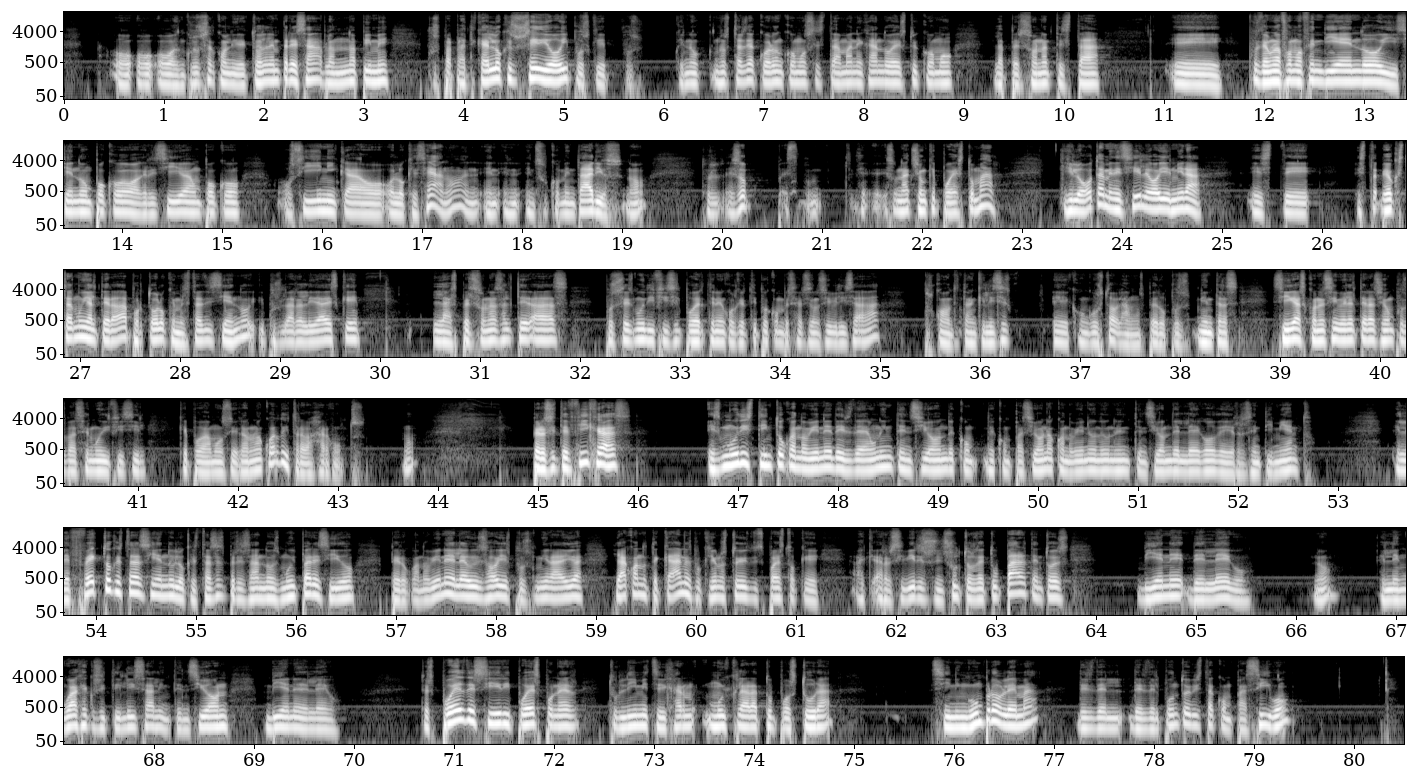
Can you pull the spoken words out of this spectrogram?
o, o incluso con el director de la empresa, hablando de una pyme, pues para platicar lo que sucedió y pues que, pues, que no, no, estás de acuerdo en cómo se está manejando esto y cómo la persona te está, eh, pues de alguna forma ofendiendo y siendo un poco agresiva, un poco o cínica o, lo que sea, ¿no? En, sus comentarios, ¿no? Entonces, eso es, una acción que puedes tomar. Y luego también decirle, oye, mira, este, veo que estás muy alterada por todo lo que me estás diciendo y pues la realidad es que las personas alteradas, pues es muy difícil poder tener cualquier tipo de conversación civilizada. Pues cuando te tranquilices, eh, con gusto hablamos, pero pues mientras sigas con ese nivel de alteración, pues va a ser muy difícil que podamos llegar a un acuerdo y trabajar juntos. ¿no? Pero si te fijas, es muy distinto cuando viene desde una intención de, de compasión a cuando viene de una intención del ego de resentimiento el efecto que estás haciendo y lo que estás expresando es muy parecido, pero cuando viene el ego dices, oye, pues mira, ya, cuando te canes, porque yo no estoy dispuesto que, a, recibir esos insultos de tu parte, entonces viene del ego, ¿no? El lenguaje que se utiliza, la intención, viene del ego. Entonces puedes decir y puedes poner tus límites y dejar muy clara tu postura sin ningún problema desde el, desde el punto de vista compasivo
